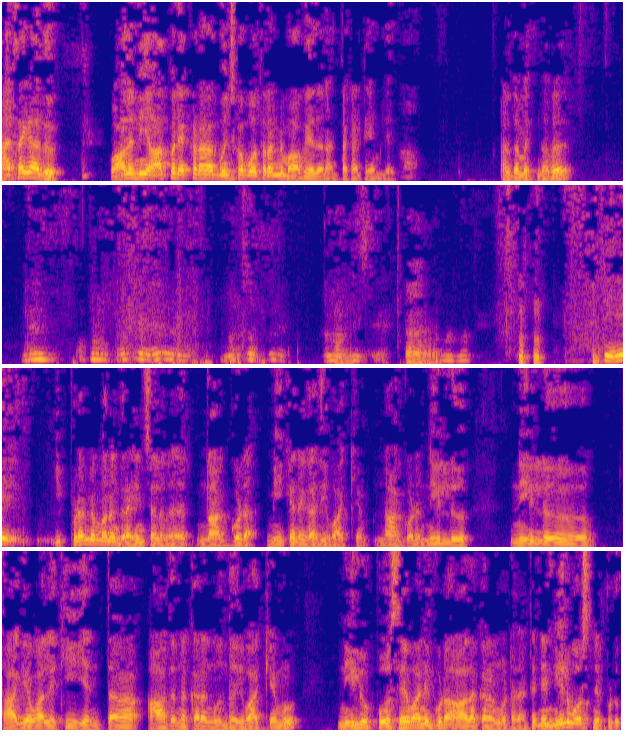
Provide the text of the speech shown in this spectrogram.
అట్లా కాదు. వాళ్ళు నీ ఆత్మను ఎక్కడ గుంజుకోపోతారని మా వేదన. అంతకంటే ఏం లేదు. అర్థమవుతుందా అంటే ఇప్పుడన్నా మనం గ్రహించాలి బ్రదర్ నాకు కూడా మీకనే కాదు ఈ వాక్యం. నాకు కూడా నీళ్ళు నీళ్ళు తాగే వాళ్ళకి ఎంత ఆదరణకరంగా ఉందో ఈ వాక్యము. నీళ్ళు పోసేవానికి కూడా ఆదరణకరంగా ఉంటది. అంటే నేను నీళ్ళు పోసినప్పుడు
